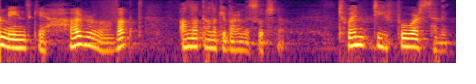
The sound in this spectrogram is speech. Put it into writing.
مینس کہ ہر وقت اللہ تعالیٰ کے بارے میں سوچنا۔ 24-7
